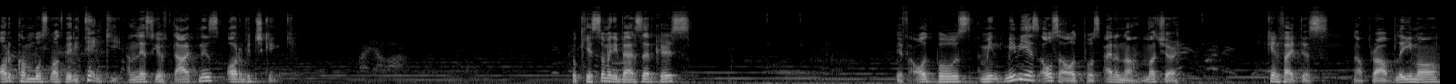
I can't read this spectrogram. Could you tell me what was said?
our combos not very tanky, unless you have Darkness or Witch King. Okay, so many Berserkers. If Outpost, I mean, maybe he has also Outpost, I don't know, I'm not sure. You can fight this. No problemo.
